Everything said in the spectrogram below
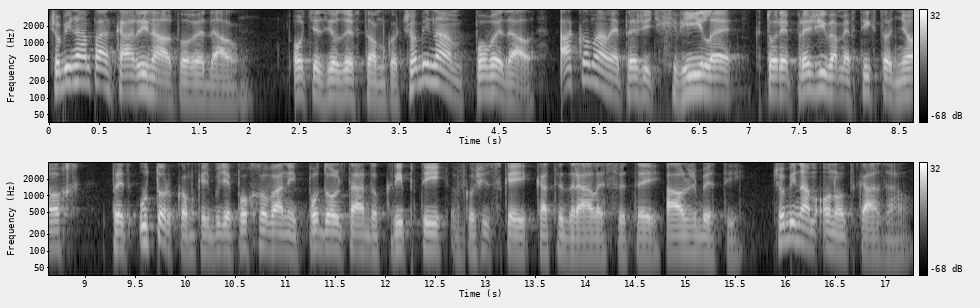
čo by nám pán kardinál povedal, otec Jozef Tomko, čo by nám povedal, ako máme prežiť chvíle, ktoré prežívame v týchto dňoch pred útorkom, keď bude pochovaný podoltár do krypty v Košickej katedrále svätej Alžbety. Čo by nám on odkázal?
